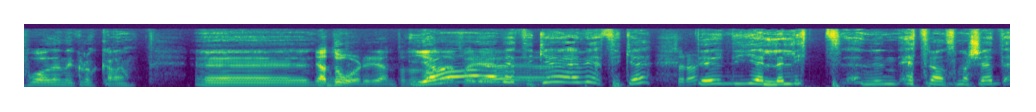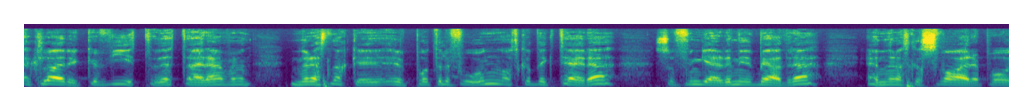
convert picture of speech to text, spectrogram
på denne klokka. Uh, ja, Dårligere enn på den ja, forrige? Jeg vet ikke. jeg vet ikke. Det, det, gjelder litt et eller annet som har skjedd. Jeg klarer ikke å vite dette. her. når jeg snakker på telefonen og skal diktere, så fungerer det mye bedre enn når jeg skal svare på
